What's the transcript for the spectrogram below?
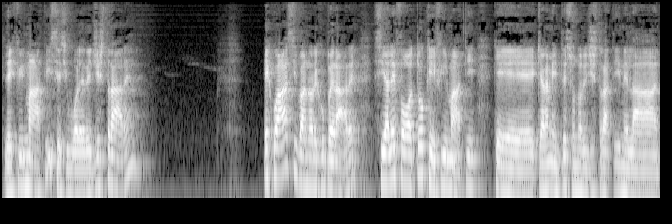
dei filmati se si vuole registrare. E qua si vanno a recuperare sia le foto che i filmati che chiaramente sono registrati nella,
